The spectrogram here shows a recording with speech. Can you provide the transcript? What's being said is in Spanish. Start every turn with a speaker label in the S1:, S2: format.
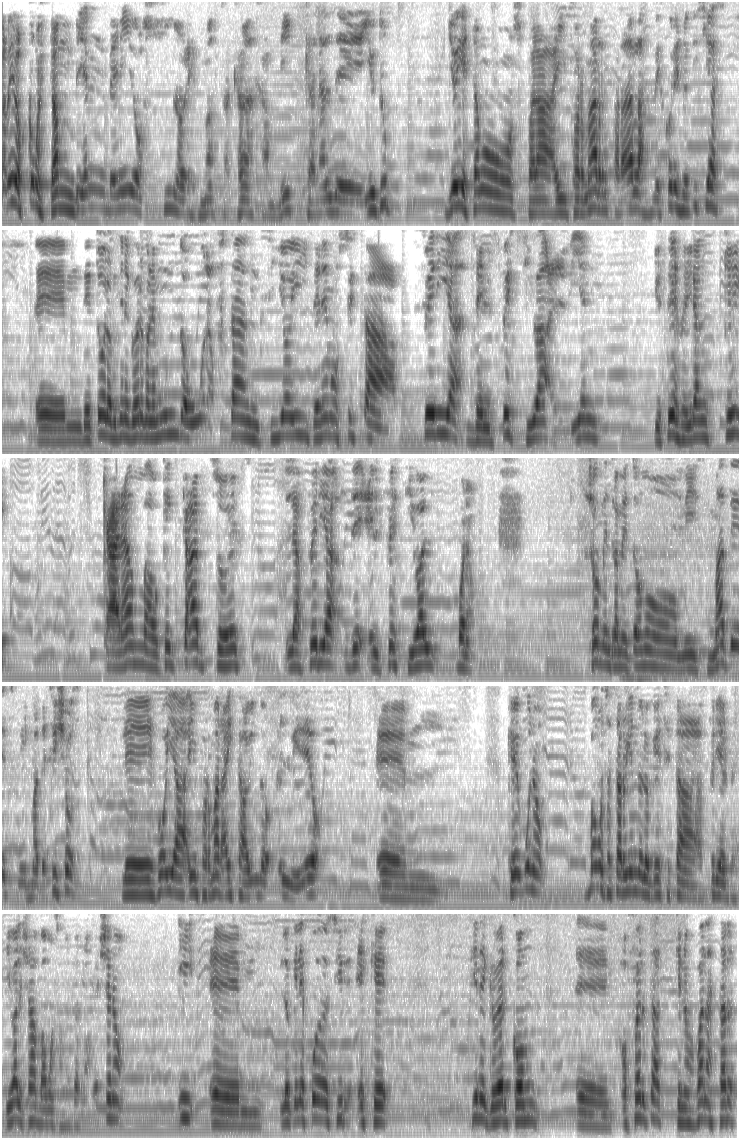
S1: Amigos, ¿cómo están? Bienvenidos una vez más acá a mi canal de YouTube. Y hoy estamos para informar, para dar las mejores noticias eh, de todo lo que tiene que ver con el mundo World of Tanks. Y hoy tenemos esta feria del festival, ¿bien? Y ustedes me dirán qué caramba o qué cazzo es la feria del festival. Bueno, yo mientras me tomo mis mates, mis matecillos, les voy a informar, ahí estaba viendo el video, eh, que bueno, vamos a estar viendo lo que es esta feria del festival, ya vamos a meternos de lleno. Y eh, lo que les puedo decir es que tiene que ver con eh, ofertas que nos van a estar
